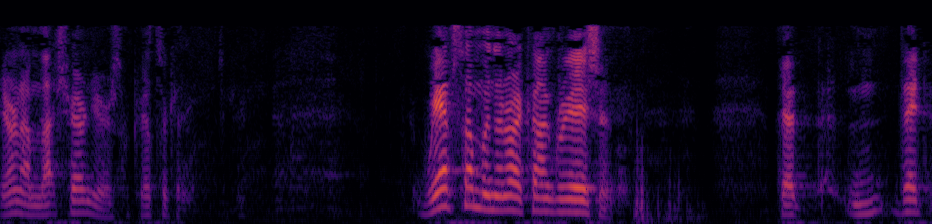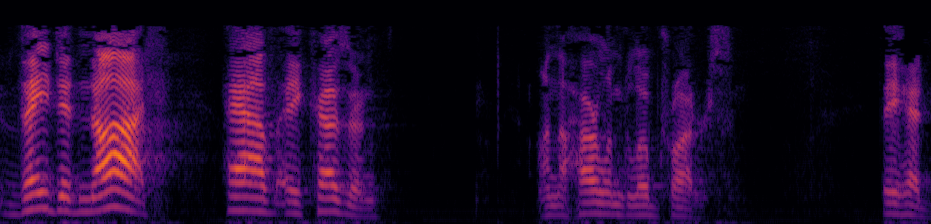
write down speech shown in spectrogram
Aaron, I'm not sharing yours. Okay, that's okay. We have someone in our congregation that that they did not have a cousin on the Harlem Globetrotters. They had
